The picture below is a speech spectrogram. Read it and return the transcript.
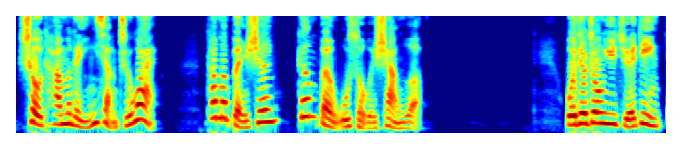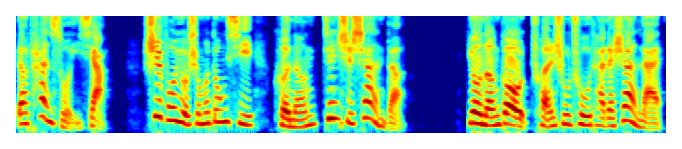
受他们的影响之外，他们本身根本无所谓善恶。我就终于决定要探索一下，是否有什么东西可能真是善的，又能够传输出它的善来，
